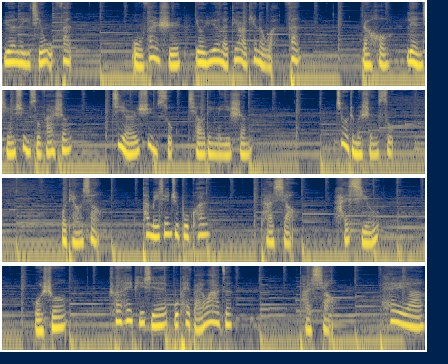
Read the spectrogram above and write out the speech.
约了一起午饭。午饭时又约了第二天的晚饭，然后恋情迅速发生，继而迅速敲定了一生。就这么神速。我调笑，他眉间距不宽；他笑，还行。我说，穿黑皮鞋不配白袜子？他笑，配呀，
